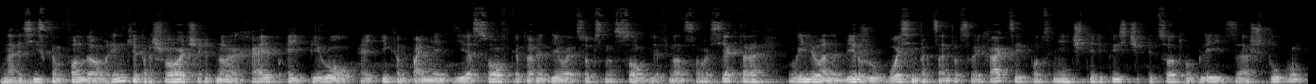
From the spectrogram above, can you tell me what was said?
На российском фондовом рынке прошло очередное хайп IPO. IT-компания Diasoft, которая делает, собственно, софт для финансового сектора, вывела на биржу 8% своих акций по цене 4500 рублей за штуку.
